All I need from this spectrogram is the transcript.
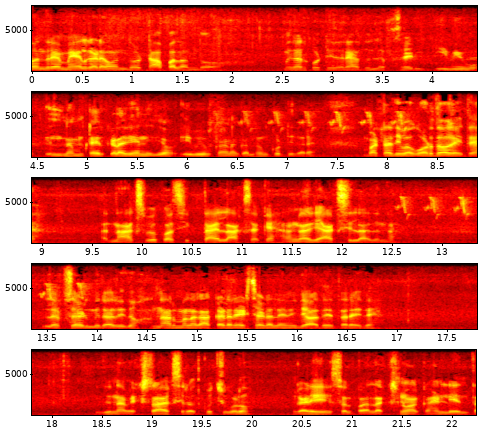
ಬಂದರೆ ಮೇಲ್ಗಡೆ ಒಂದು ಟಾಪಲ್ಲಿ ಒಂದು ಮಿರರ್ ಕೊಟ್ಟಿದ್ದಾರೆ. ಅದು ಲೆಫ್ಟ್ ಸೈಡ್ ಇ ವಿ ಇಲ್ಲಿ ನಮ್ಮ ಟೈರ್ ಕೆಳಗೆ ಏನಿದೆಯೋ ಇ ವಿ ಕಾಣಕ್ಕಂತ ಕೊಟ್ಟಿದ್ದಾರೆ. ಬಟ್ ಅದು ಇವಾಗ ಹೊಡೆದೋಗೈತೆ ಅದನ್ನ ಹಾಕ್ಸ್ಬೇಕು, ಅದು ಸಿಗ್ತಾ ಇಲ್ಲ ಹಾಕ್ಸೋಕ್ಕೆ. ಹಾಗಾಗಿ ಹಾಕ್ಸಿಲ್ಲ ಅದನ್ನು. ಲೆಫ್ಟ್ ಸೈಡ್ ಮಿರರ್ ಇದು. ನಾರ್ಮಲಾಗಿ ಆ ಕಡೆ ರೈಟ್ ಸೈಡಲ್ಲಿ ಏನಿದೆಯೋ ಅದೇ ಥರ ಇದೆ. ಇದು ನಾವು ಎಕ್ಸ್ಟ್ರಾ ಹಾಕ್ಸಿರೋದು ಕುಚ್ಚುಗಳು. ಗಾಡಿ ಸ್ವಲ್ಪ ಲಕ್ಷಣವಾಗಿ ಕಾಣಲಿ ಅಂತ.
